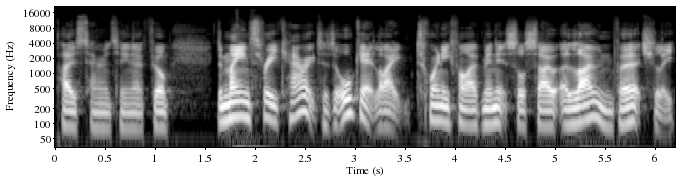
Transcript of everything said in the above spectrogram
post Tarantino film. The main three characters all get like 25 minutes or so alone virtually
